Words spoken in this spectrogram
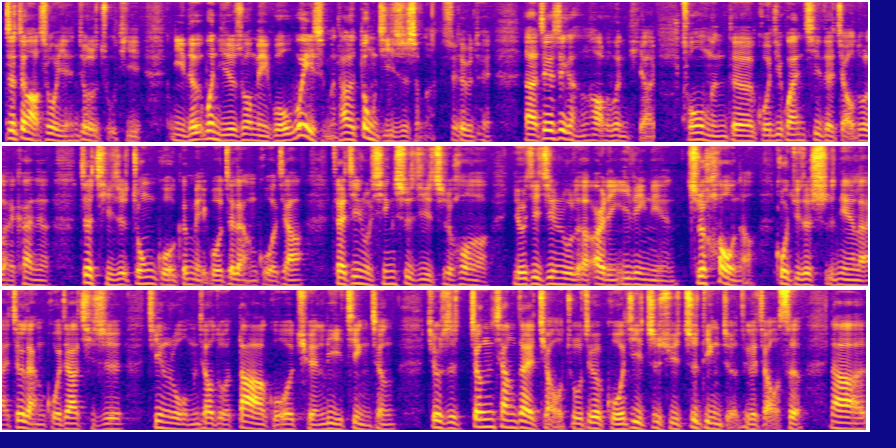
这正好是我研究的主题。你的问题就是说，美国为什么它的动机是什么？是对不对？啊，这个是一个很好的问题啊。从我们的国际关系的角度来看呢，这其实中国跟美国这两个国家在进入新世纪之后呢，尤其进入了二零一零年之后呢，过去的十年来，这两个国家其实。进入我们叫做大国权力竞争，就是争相在角逐这个国际秩序制定者这个角色。那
